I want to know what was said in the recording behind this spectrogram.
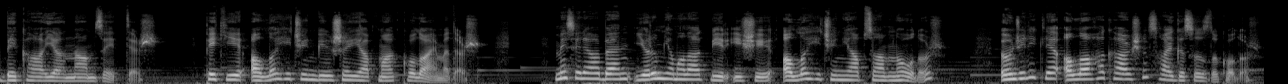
bekaya namzettir. Peki Allah için bir şey yapmak kolay mıdır? Mesela ben yarım yamalak bir işi Allah için yapsam ne olur? Öncelikle Allah'a karşı saygısızlık olur.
